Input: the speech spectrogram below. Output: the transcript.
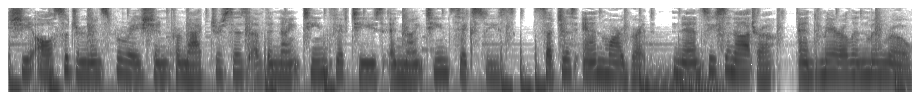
She also drew inspiration from actresses of the 1950s and 1960s, such as Ann-Margret, Nancy Sinatra, and Marilyn Monroe.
